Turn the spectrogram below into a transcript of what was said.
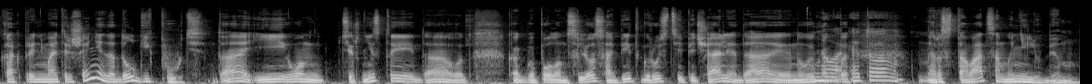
как принимать решение, это долгий путь, да, и он тернистый, да, вот как бы полон слез, обид, грусти, печали, да, и, ну и Но как бы это расставаться мы не любим.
